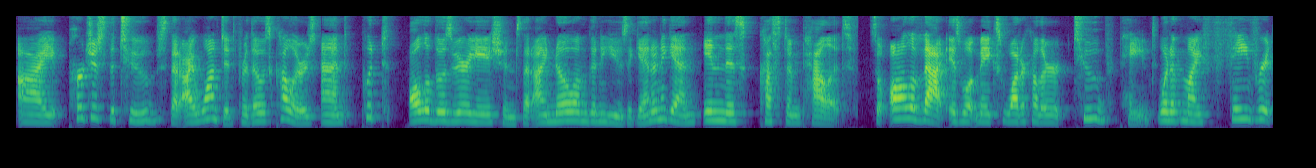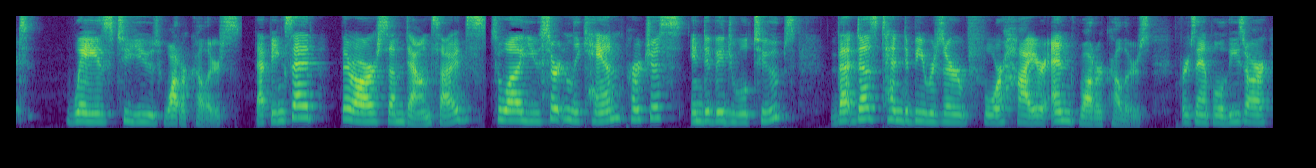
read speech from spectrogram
I purchased the tubes that I wanted for those colors and put all of those variations that I know I'm going to use again and again in this custom palette. So all of that is what makes watercolor tube paint one of my favorite ways to use watercolors. That being said, there are some downsides. So while you certainly can purchase individual tubes, that does tend to be reserved for higher end watercolors. For example, these are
